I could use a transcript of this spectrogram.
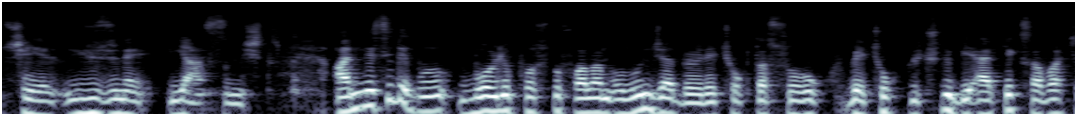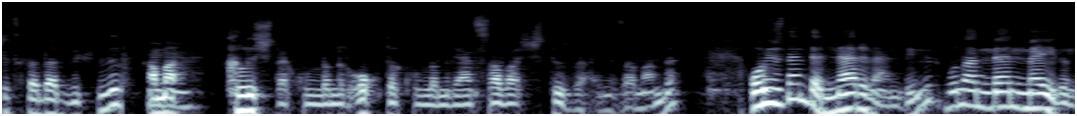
şeye yüzüne yansımıştır. Annesi de bu boylu postlu falan olunca böyle çok da soğuk ve çok güçlü bir erkek savaşçısı kadar güçlüdür. Ama kılıç da kullanır, ok da kullanır. Yani savaşçıdır da aynı zamanda. O yüzden de Nerven denir. Buna Man Maiden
